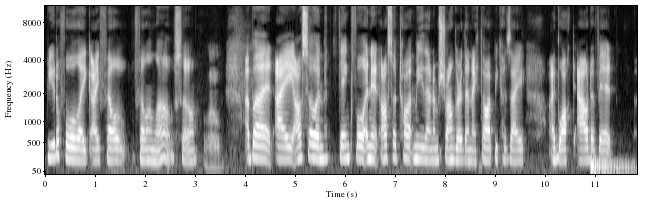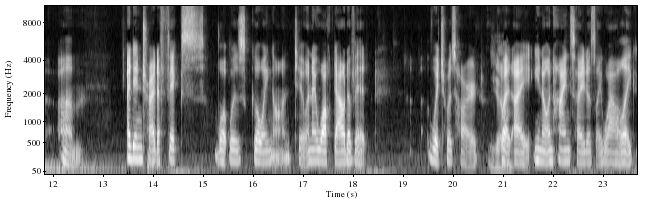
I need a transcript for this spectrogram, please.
beautiful. Like I fell fell in love. So, wow. Uh, but I also am thankful, and it also taught me that I'm stronger than I thought because I I walked out of it. Um, I didn't try to fix what was going on too, and I walked out of it which was hard. Yeah. But I, you know, in hindsight, it's like, wow, like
